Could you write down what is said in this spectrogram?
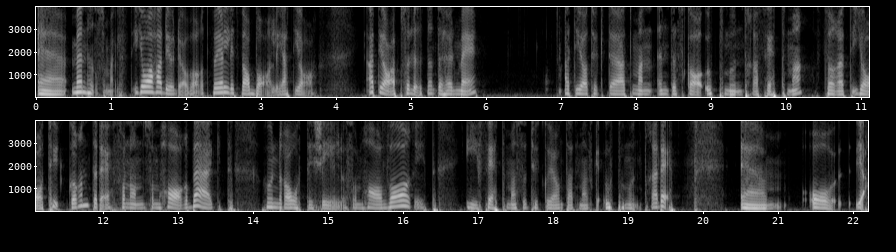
Eh, men hur som helst, jag hade ju då varit väldigt verbal i att jag, att jag absolut inte höll med. Att jag tyckte att man inte ska uppmuntra fetma, för att jag tycker inte det. För någon som har vägt 180 kilo som har varit i fetma så tycker jag inte att man ska uppmuntra det. Um, och ja,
